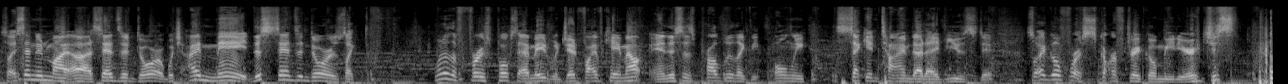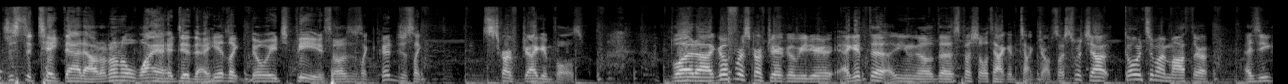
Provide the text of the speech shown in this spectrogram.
so I send in my, uh, Sanzandora, which I made. This Sanzandora is, like, the, one of the first pokes that I made when Gen 5 came out, and this is probably, like, the only, the second time that I've used it. So I go for a Scarf Draco Meteor, just, just to take that out. I don't know why I did that. He had, like, no HP, so I was just like, I could just, like, Scarf Dragon Pulse. But uh, I go for a Scarf Draco Meteor. I get the you know the special attack and attack drop. So I switch out, go into my Mothra as he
